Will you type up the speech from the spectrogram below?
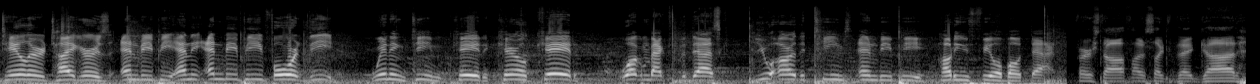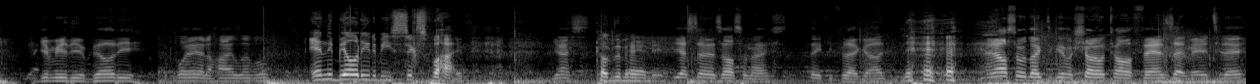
Taylor Tigers MVP and the MVP for the winning team, Cade Carroll. Cade, welcome back to the desk. You are the team's MVP. How do you feel about that? First off, I'd just like to thank God for giving me the ability to play at a high level. And the ability to be 6'5 Yes, comes in handy. yes, that is also nice. Thank you for that, God. and I also would like to give a shout out to all the fans that made it today.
